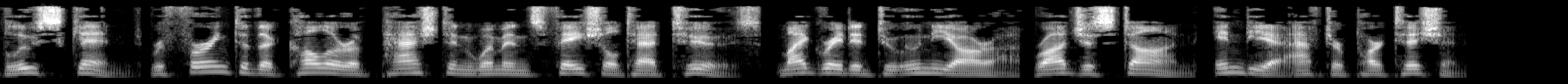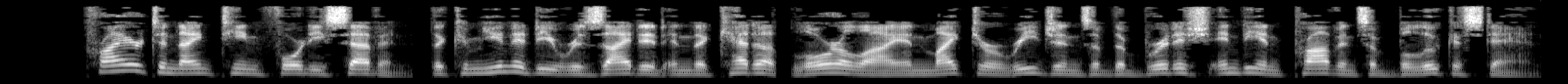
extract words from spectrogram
blue-skinned referring to the color of Pashtun women's facial tattoos, migrated to Uniara, Rajasthan, India after partition. Prior to 1947, the community resided in the Quetta, Loralai and Maikhtar regions of the British Indian province of Baluchistan.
